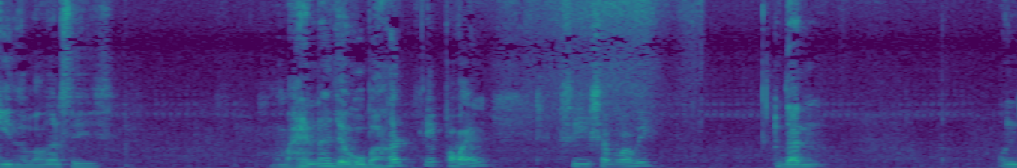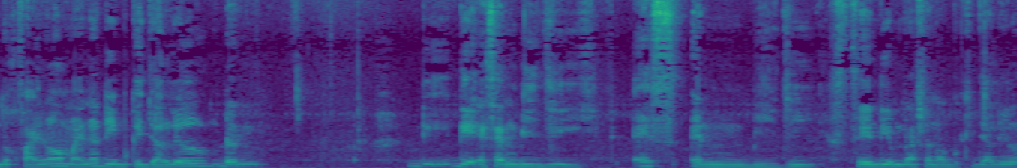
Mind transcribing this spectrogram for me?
gila banget sih. Mainnya jago banget nih pemain si Sapawi dan untuk final mainnya di Bukit Jalil dan di, di SNBG SNBG Stadium Nasional Bukit Jalil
